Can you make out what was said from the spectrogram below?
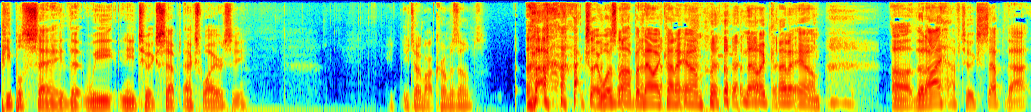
people say that we need to accept X, Y, or Z, You talking about chromosomes? actually, I was not, but now I kind of am. now I kind of am. Uh, that I have to accept that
